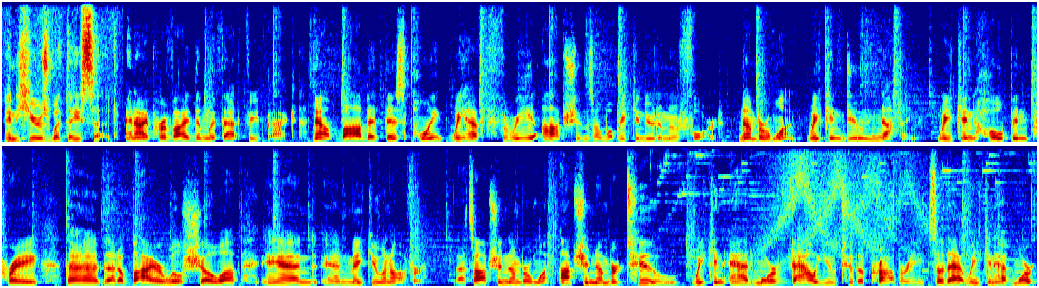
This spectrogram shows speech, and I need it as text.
And here's what they said. And I provide them with that feedback. Now, Bob, at this point, we have three options on what we can do to move forward. Number one, we can do nothing. We can hope and pray that, that a buyer will show up and, and make you an offer. That's option number one. Option number two, we can add more value to the property so that we can have more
